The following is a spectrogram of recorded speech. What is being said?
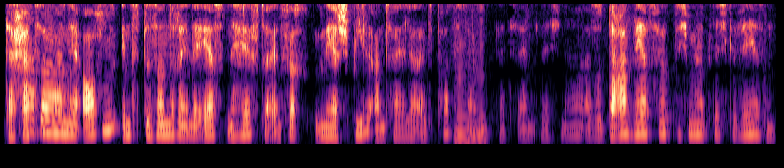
Da hatte aber, man ja auch hm? insbesondere in der ersten Hälfte einfach mehr Spielanteile als Potsdam mhm. letztendlich. Ne? Also da wäre es wirklich möglich gewesen.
